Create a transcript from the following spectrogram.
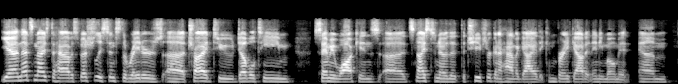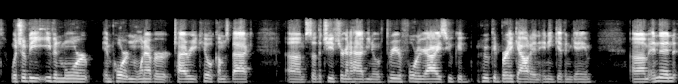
Yeah, and that's nice to have, especially since the Raiders uh, tried to double team Sammy Watkins. Uh, it's nice to know that the Chiefs are going to have a guy that can break out at any moment, um, which will be even more important whenever Tyreek Hill comes back. Um, so the Chiefs are going to have you know three or four guys who could who could break out in any given game. Um, and then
